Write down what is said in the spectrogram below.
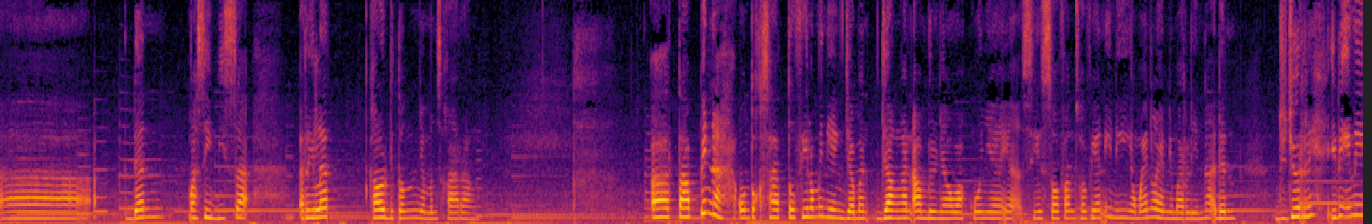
uh, dan masih bisa relate kalau ditonton zaman sekarang. Uh, tapi nah untuk satu film ini yang zaman jangan ambil nyawakunya ya si Sofan Sofian ini yang main Leni Marlina dan jujur nih ini ini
